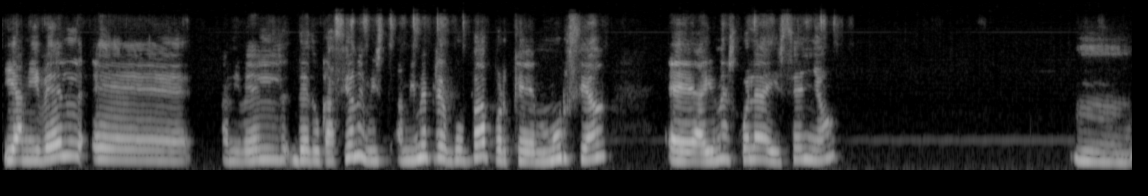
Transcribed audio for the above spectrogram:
Y a nivel, eh, a nivel de educación, a mí, me preocupa porque en Murcia eh, hay una escuela de diseño mm,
